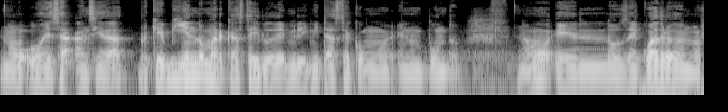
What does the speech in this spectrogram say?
¿no? O esa ansiedad, porque viendo marcaste y lo delimitaste como en un punto, ¿no? los del cuadro de honor.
